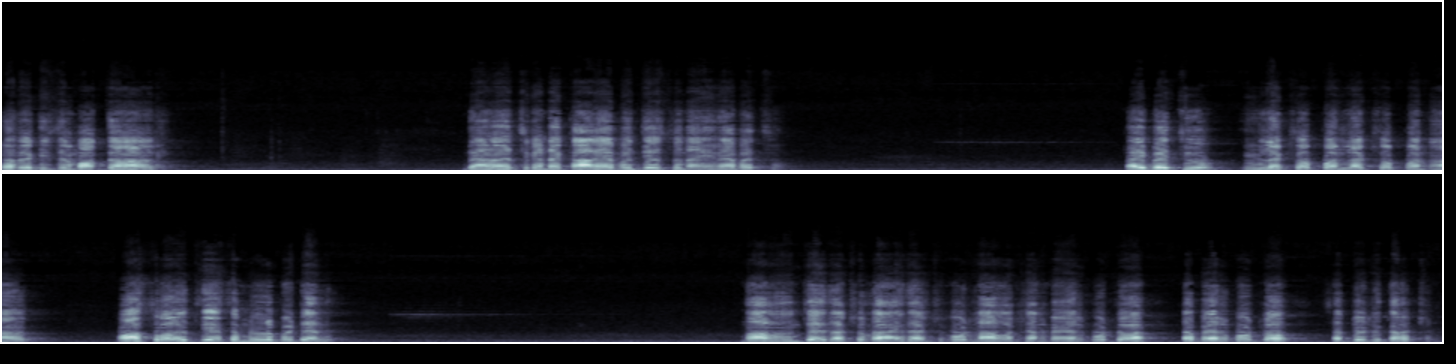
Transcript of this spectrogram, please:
ప్రజలకు ఇచ్చిన వాగ్దానాలని నెరవేర్చకుండా కాలయాపం చేస్తున్న ఈ నేపథ్యం. పైపెచ్చు ఇన్ని లక్షలు ఒప్పు అన్ని లక్ష ఒప్పు అంటున్నారు. వాస్తవాలు వచ్చి అసెంబ్లీలో పెట్టారు. నాలుగు నుంచి ఐదు లక్షలు ఐదు లక్షల కోట్లు నాలుగు లక్షల ఎనభై వేల కోట్లు డెబ్బై వేల కోట్లు సబ్జెక్టు కరెక్షన్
